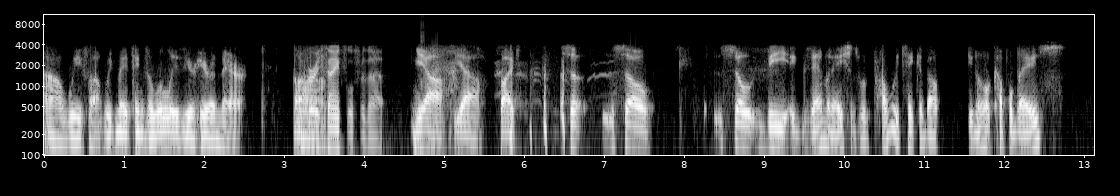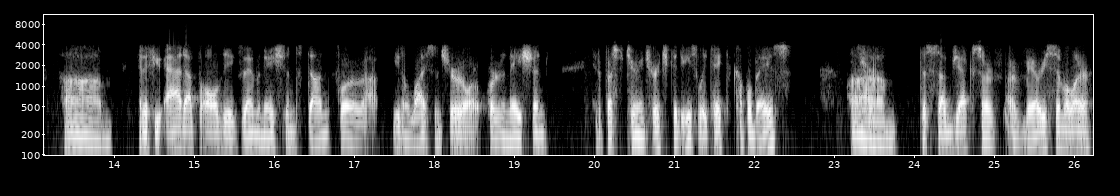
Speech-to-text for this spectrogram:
uh, we've uh, we've made things a little easier here and there. I'm very uh, thankful for that. Yeah, yeah, right. so so so the examinations would probably take about you know a couple days, um, and if you add up all the examinations done for uh, you know licensure or ordination in a Presbyterian church, could easily take a couple days. Um, the subjects are are very similar.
